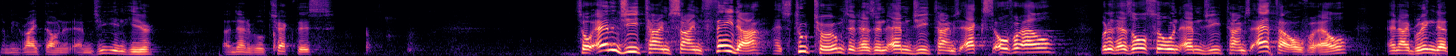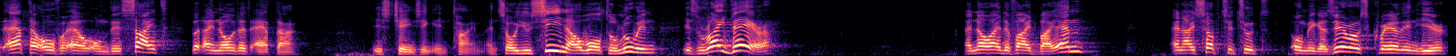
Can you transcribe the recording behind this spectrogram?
Let me write down an mg in here, and then we'll check this. So mg times sine theta has two terms. It has an mg times x over L, but it has also an mg times eta over L. And I bring that eta over L on this side, but I know that eta is changing in time. And so you see now Walter Lewin is right there. And now I divide by m, and I substitute omega 0 squared in here.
